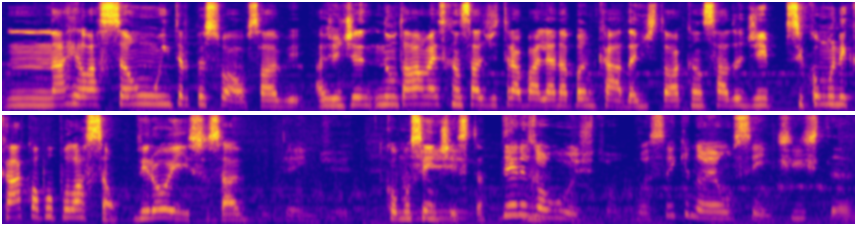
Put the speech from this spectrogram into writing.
na relação interpessoal, sabe? A gente não tava mais cansado de trabalhar na bancada, a gente tava cansado de se comunicar com a população. Virou isso, sabe? Entendi. Como e... cientista. Denis Augusto, você que não é um cientista,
